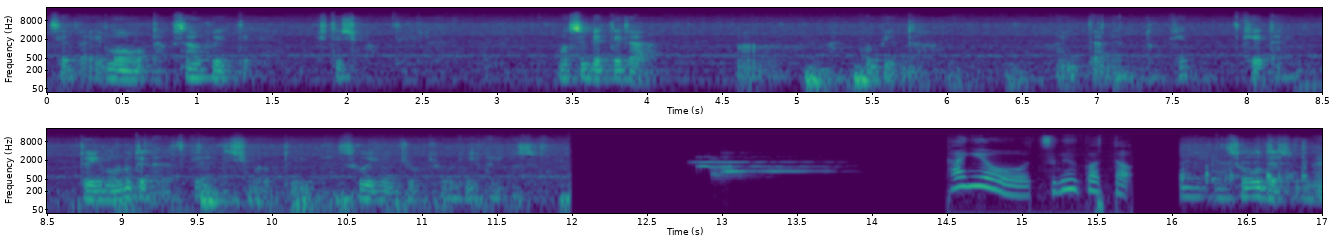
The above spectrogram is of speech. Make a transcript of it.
世代もたくさん増えてきてしまっている。まあ、全てがあコンピューターインターネット携帯というもので片付けられてしまうというそういう状況にあります。家業を継ぐこと。そうですね、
